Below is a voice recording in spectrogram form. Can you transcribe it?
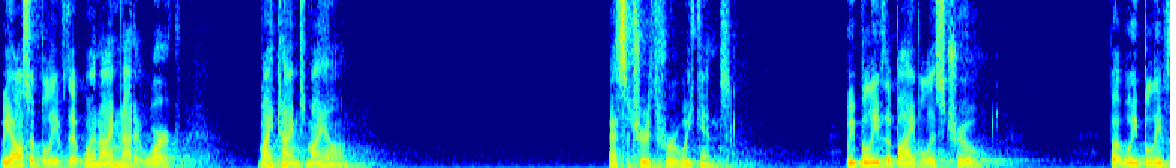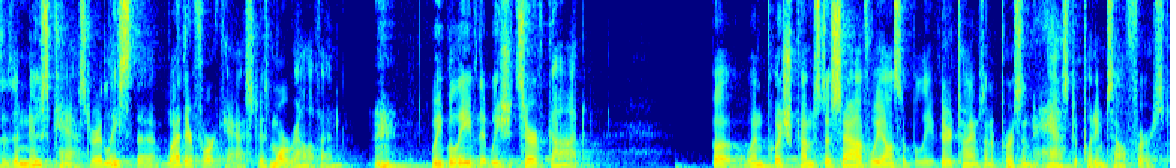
We also believe that when I'm not at work, my time's my own. That's the truth for weekends. We believe the Bible is true, but we believe that the newscast, or at least the weather forecast, is more relevant. we believe that we should serve God. But when push comes to shove, we also believe there are times when a person has to put himself first.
